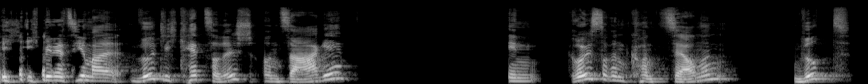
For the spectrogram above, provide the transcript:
ich, ich bin jetzt hier mal wirklich ketzerisch und sage, in größeren Konzernen wird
